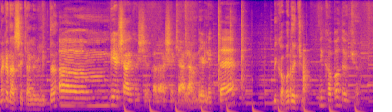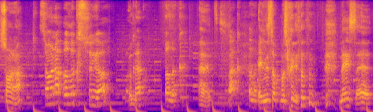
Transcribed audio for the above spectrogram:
Ne kadar şekerle birlikte? ım, bir çay kaşığı kadar şekerle birlikte Bir kaba dökün. bir kaba dökün. Sonra? Sonra ılık suyu, bakın, Ilık. ılık. Evet. Bak, ılık. Elini sokmasaydın. Neyse evet.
